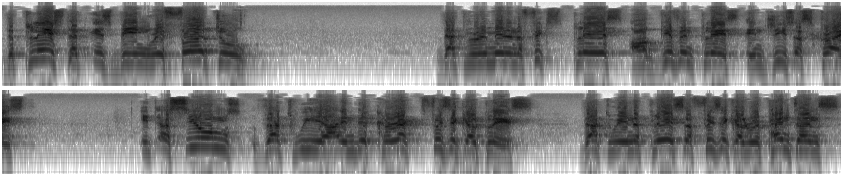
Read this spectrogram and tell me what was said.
the place that is being referred to that we remain in a fixed place or given place in Jesus Christ, it assumes that we are in the correct physical place, that we're in a place of physical repentance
